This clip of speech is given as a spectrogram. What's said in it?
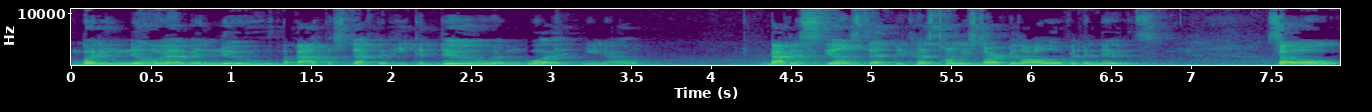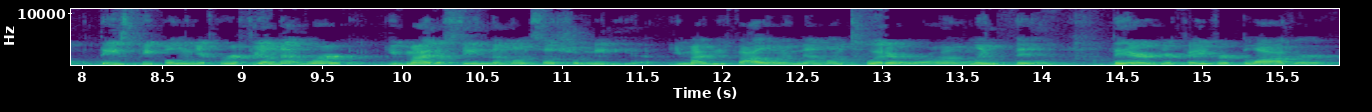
but he knew him and knew about the stuff that he could do and what, you know, about his skill set because Tony Stark is all over the news. So these people in your peripheral network, you might have seen them on social media. You might be following them on Twitter or on LinkedIn. They're your favorite blogger.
